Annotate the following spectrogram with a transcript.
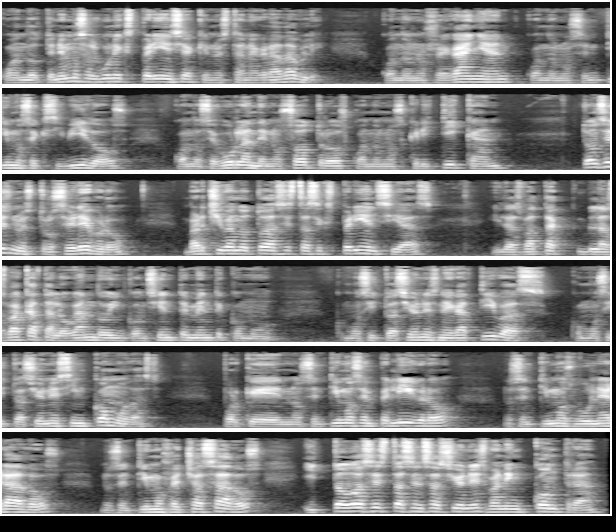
cuando tenemos alguna experiencia que no es tan agradable, cuando nos regañan, cuando nos sentimos exhibidos, cuando se burlan de nosotros, cuando nos critican. Entonces nuestro cerebro va archivando todas estas experiencias y las va, las va catalogando inconscientemente como, como situaciones negativas, como situaciones incómodas, porque nos sentimos en peligro, nos sentimos vulnerados, nos sentimos rechazados y todas estas sensaciones van en contra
